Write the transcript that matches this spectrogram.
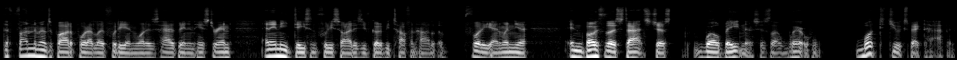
the fundamental part of Port Adelaide footy and what has, has been in history, and, and any decent footy side is you've got to be tough and hard at the footy. And when you're in both of those stats, just well beaten, it's just like where, what did you expect to happen?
